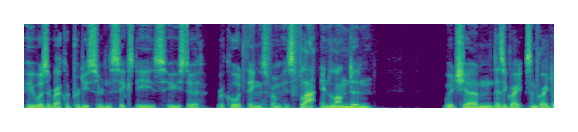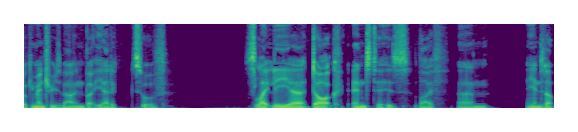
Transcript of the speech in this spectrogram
who was a record producer in the '60s, who used to record things from his flat in London. Which um, there's a great some great documentaries about him, but he had a sort of slightly uh, dark end to his life. Um, he ended up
